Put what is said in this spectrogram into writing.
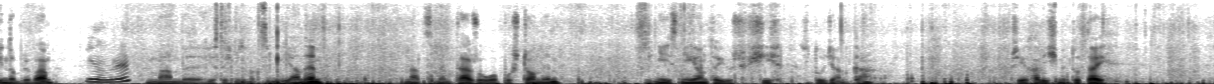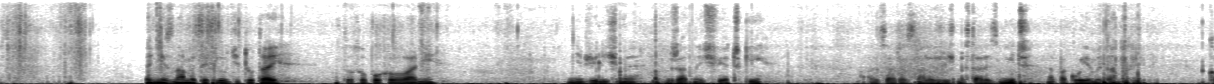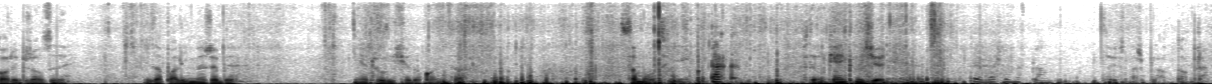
Dzień dobry Wam. Dzień dobry. Mamy, jesteśmy z Maksymilianem na cmentarzu opuszczonym w nieistniejącej już wsi Studzianka. Przyjechaliśmy tutaj. Nie znamy tych ludzi tutaj, to są pochowani. Nie wzięliśmy żadnej świeczki, ale zaraz znaleźliśmy stary znicz. Napakujemy tam kory brzozy i zapalimy, żeby nie czuli się do końca samotni Tak. w ten piękny dzień. To jest właśnie nasz plan. To jest nasz plan, dobra.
